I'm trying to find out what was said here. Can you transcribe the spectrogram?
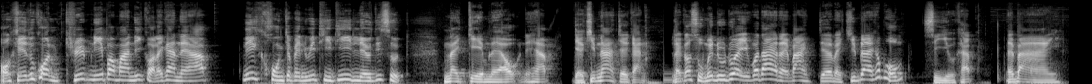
โอเคทุกคนคลิปนี้ประมาณนี้ก่อนแล้วกันนะครับ นี่คงจะเป็นวิธีที่เร็วที่สุดในเกมแล้วนะครับ เดี๋ยวคลิปหน้าเจอกัน แล้วก็สุ่มให้ดูด้วยว่าได้อะไรบ้าง เจอใหม่คลิปได้ครับผม see you ครับบ๊ายบาย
